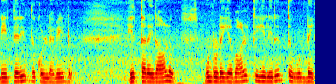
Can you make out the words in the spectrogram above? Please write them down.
நீ தெரிந்து கொள்ள வேண்டும். இத்தனை நாளும் உன்னுடைய வாழ்க்கையில் இருந்து உன்னை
